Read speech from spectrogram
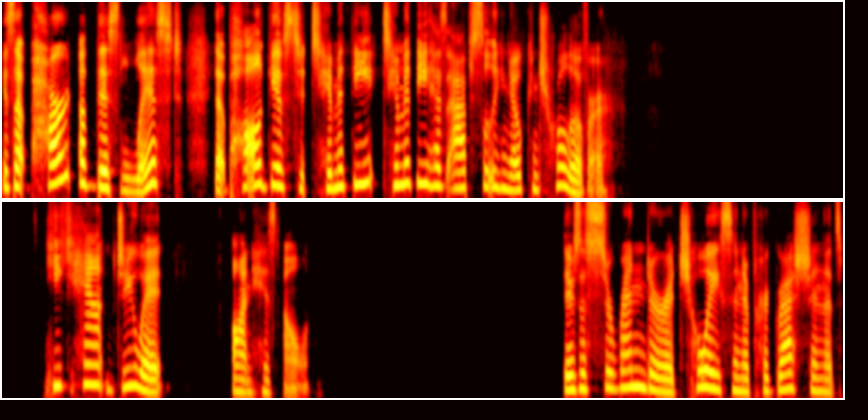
is that part of this list that Paul gives to Timothy, Timothy has absolutely no control over. He can't do it on his own. There's a surrender, a choice, and a progression that's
